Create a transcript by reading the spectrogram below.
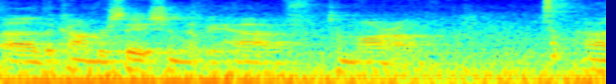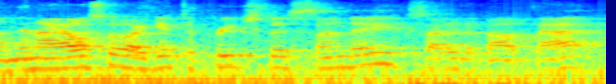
uh, the conversation that we have tomorrow. Uh, and then I also I get to preach this Sunday. Excited about that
